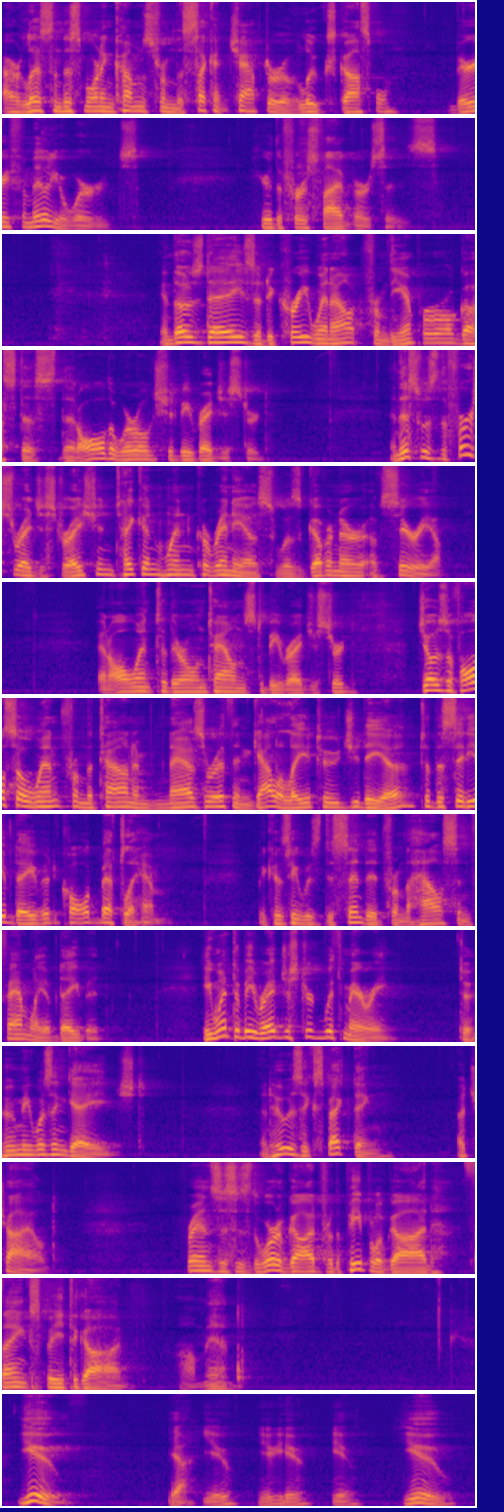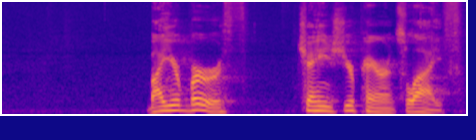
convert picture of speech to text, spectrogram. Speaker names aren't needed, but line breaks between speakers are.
Our lesson this morning comes from the second chapter of Luke's Gospel. Very familiar words. Hear the first five verses. In those days, a decree went out from the Emperor Augustus that all the world should be registered. And this was the first registration taken when Quirinius was governor of Syria. And all went to their own towns to be registered. Joseph also went from the town of Nazareth in Galilee to Judea to the city of David called Bethlehem, because he was descended from the house and family of David. He went to be registered with Mary, to whom he was engaged, and who is expecting a child. Friends, this is the word of God for the people of God. Thanks be to God. Amen. You, yeah, you, you, you, you, you, by your birth, changed your parents' life.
